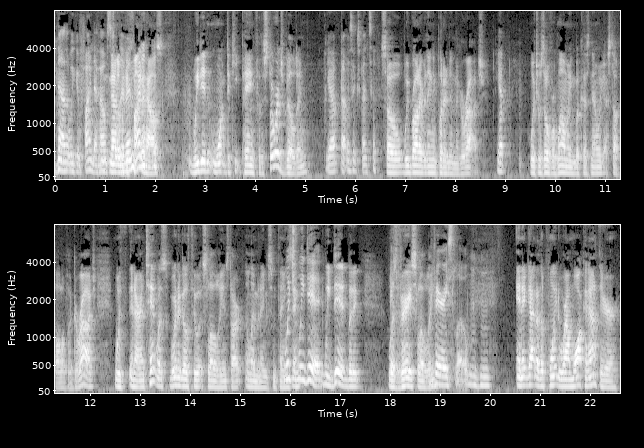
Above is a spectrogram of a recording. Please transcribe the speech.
now that we can find a house now to that we live can in find a house, we didn't want to keep paying for the storage building. yep that was expensive So we brought everything and put it in the garage. yep which was overwhelming because now we got stuff all over the garage. With and our intent was we're going to go through it slowly and start eliminating some things. which And we did We did, but it was very slowly. very slow hmm and it got to the point where I'm walking out there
